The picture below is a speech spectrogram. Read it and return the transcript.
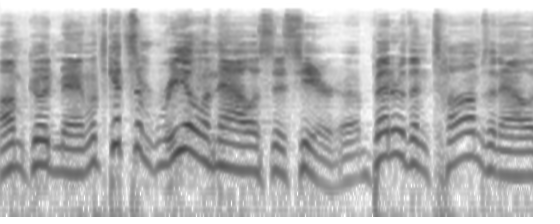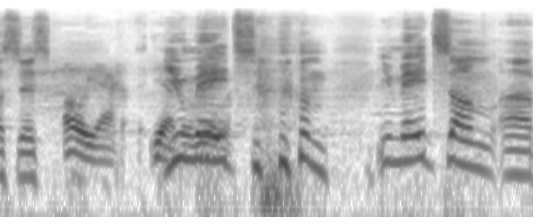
I'm good, man. Let's get some real analysis here. Uh, better than Tom's analysis. Oh yeah, yeah. you made real. some. You made some uh,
